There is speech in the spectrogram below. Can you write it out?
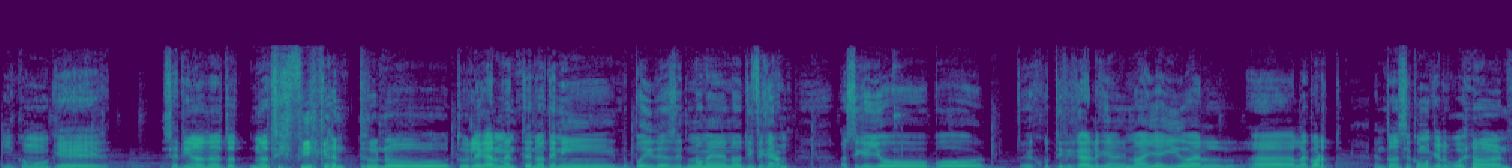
Y como que si a ti no te not- notifican, tú no tú legalmente no tenís, podés decir no me notificaron. Así que yo puedo, es justificable que no haya ido al- a la corte. Entonces como que el weón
